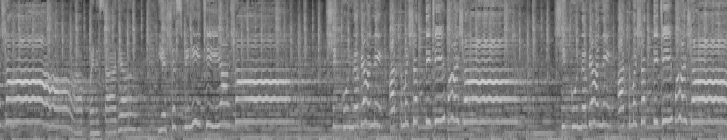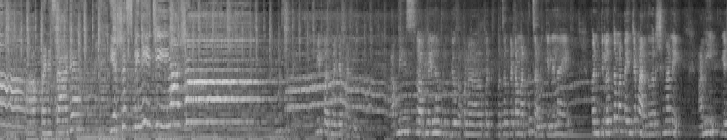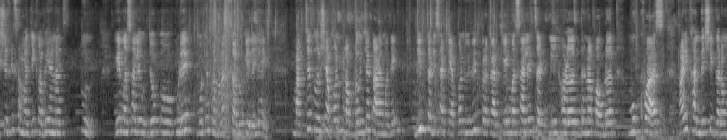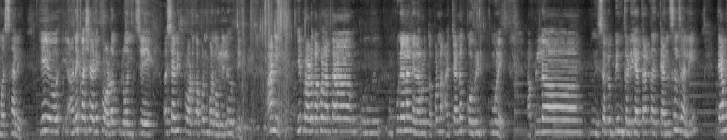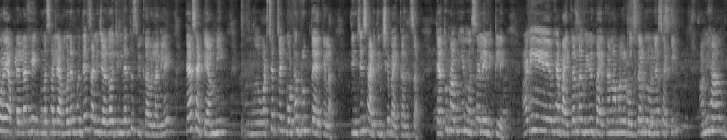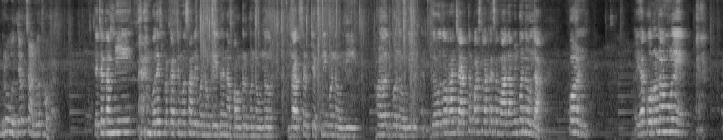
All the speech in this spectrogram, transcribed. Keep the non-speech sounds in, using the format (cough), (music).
आशा आपण साऱ्या यशस्विनीची आशा. शिकू नव्याने आत्मशक्तीची भाषा. शिकू नव्याने आत्मशक्तीची भाषा. आपण साऱ्या यशस्विनीची आशा. मी पद्मजा पाटील. आम्ही स्वाभिला उद्योग आपण बचत गटामार्फत चालू केलेला आहे. पण तिलोत्तमा ताईंच्या मार्गदर्शनाने आम्ही यशस्वी सामाजिक अभियानातून हे मसाले उद्योग पुढे मोठ्या प्रमाणात चालू केलेले आहेत. मागच्याच वर्षी आपण लॉकडाऊनच्या काळामध्ये भीमतडीसाठी आपण विविध प्रकारचे मसाले चटणी हळद धना पावडर मुखवास आणि खानदेशी गरम मसाले हे अनेक असे अनेक प्रॉडक्ट लोणचे असे अनेक प्रॉडक्ट आपण बनवलेले होते. आणि हे प्रॉडक्ट आपण आता पुण्याला नेणार होतो पण अचानक कोविडमुळे आपलं सगळं भीमतडी यात्रा कॅन्सल झाली. त्यामुळे आपल्याला हे मसाले अंबनेरमध्येच आणि जळगाव जिल्ह्यातच विकावे लागले. त्यासाठी आम्ही व्हॉट्सअपचा एक मोठा ग्रुप तयार केला तीनशे साडेतीनशे बायकांचा. त्यातून आम्ही हे मसाले विकले. आणि ह्या बायकांना विविध बायकांना आम्हाला रोजगार मिळवण्यासाठी आम्ही हा गृहउद्योग चालवत आहोत. त्याच्यात आम्ही (clears throat) बरेच प्रकारचे मसाले बनवले धना पावडर बनवलं जारसड चटणी बनवली हळद बनवली. जवळजवळ हा चार ते पाच लाखाचा माल आम्ही बनवला. पण ह्या कोरोनामुळे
